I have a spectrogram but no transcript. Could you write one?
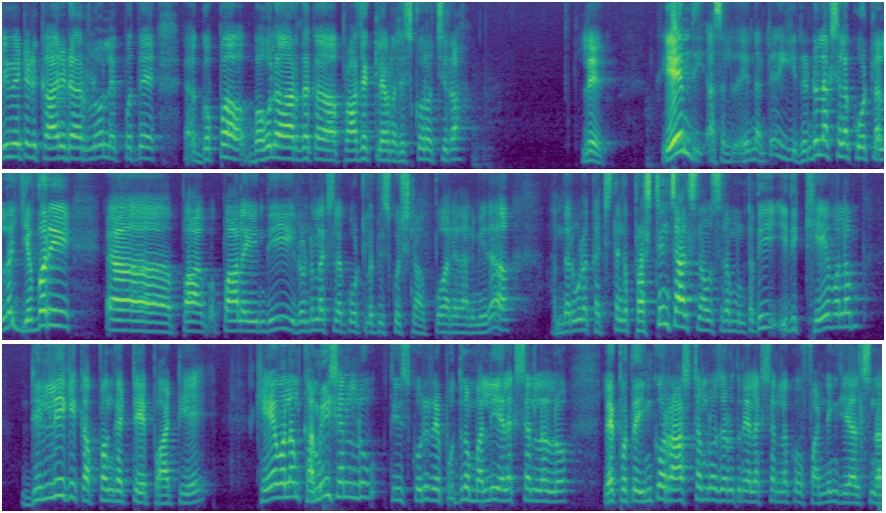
ఎలివేటెడ్ కారిడార్లో లేకపోతే గొప్ప బహుళ ఆర్థిక ప్రాజెక్టులు ఏమైనా తీసుకొని వచ్చిరా లేదు. ఏంది అసలు? ఏంటంటే ఈ రెండు లక్షల కోట్లలో ఎవరి పా పాలైంది? రెండు లక్షల కోట్లు తీసుకొచ్చిన అప్పు అనే దాని మీద అందరూ కూడా ఖచ్చితంగా ప్రశ్నించాల్సిన అవసరం ఉంటుంది. ఇది కేవలం ఢిల్లీకి కప్పం కట్టే పార్టీయే. కేవలం కమిషన్లు తీసుకొని రేపొద్దున మళ్ళీ ఎలక్షన్లలో లేకపోతే ఇంకో రాష్ట్రంలో జరుగుతున్న ఎలక్షన్లకు ఫండింగ్ చేయాల్సిన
